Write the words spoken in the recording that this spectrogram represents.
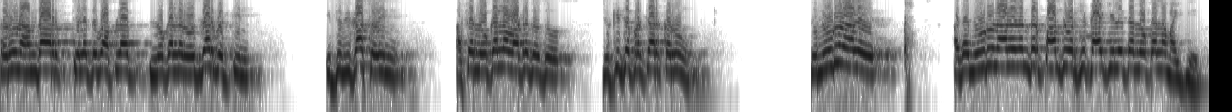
तरुण आमदार केलं तर आपल्या लोकांना रोजगार भेटतील इथे विकास होईल असं लोकांना वाटत होतो. चुकीचा प्रचार करून ते निवडून आले. आता निवडून आल्यानंतर पाच वर्ष काय केले तर लोकांना माहिती आहे.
